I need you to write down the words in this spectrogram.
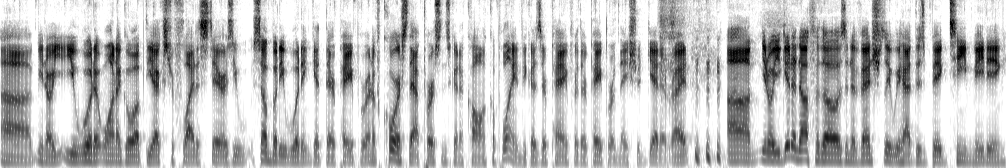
Uh, you know, you wouldn't want to go up the extra flight of stairs. You somebody wouldn't get their paper, and of course that person's going to call and complain because they're paying for their paper and they should get it, right? um, you know, you get enough of those, and eventually we had this big team meeting,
